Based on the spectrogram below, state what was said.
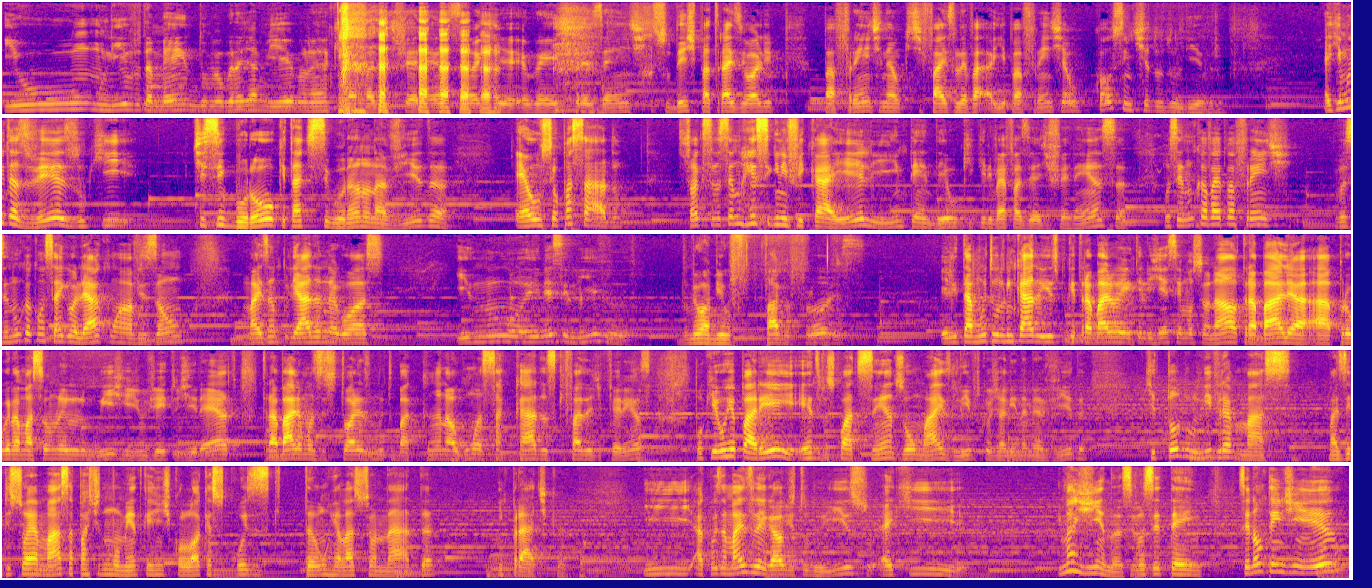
E um, livro também do meu grande amigo, né, que vai fazer diferença, que eu ganhei de presente. Isso deixe para trás e olhe para frente, né? O que te faz levar ir para frente é o qual o sentido do livro? É que muitas vezes o que te segurou, o que está te segurando na vida é o seu passado. Só que se você não ressignificar ele e entender o que, que ele vai fazer a diferença, você nunca vai para frente. Você nunca consegue olhar com a visão mais ampliada do negócio. E, no, e nesse livro do meu amigo Fábio Flores, ele está muito linkado a isso, porque trabalha a inteligência emocional, trabalha a programação neurolinguística de um jeito direto, trabalha umas histórias muito bacanas, algumas sacadas que fazem a diferença. Porque eu reparei, entre os 400 ou mais livros que eu já li na minha vida, que todo livro é massa, mas ele só é massa a partir do momento que a gente coloca as coisas que estão relacionadas em prática. E a coisa mais legal de tudo isso é que Imagina se você tem. Você não tem dinheiro,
